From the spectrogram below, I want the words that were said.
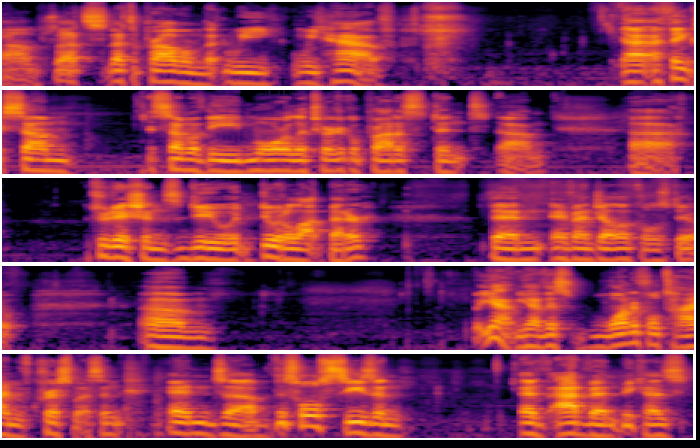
Um, so that's that's a problem that we we have. I I think some some of the more liturgical Protestant um, uh, traditions do do it a lot better than evangelicals do. Um, but yeah, we have this wonderful time of Christmas and and uh, this whole season of Advent because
